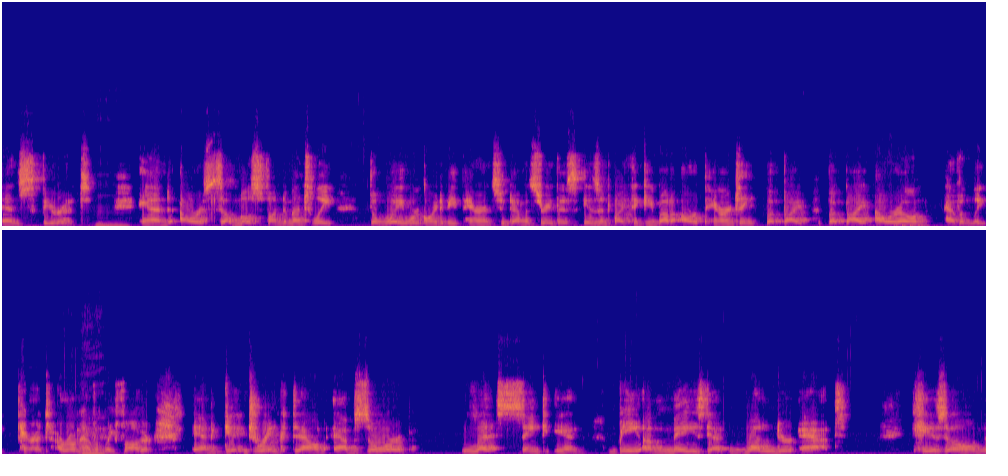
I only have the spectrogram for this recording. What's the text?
and Spirit. Mm-hmm. And our most fundamentally, the way we're going to be parents who demonstrate this isn't by thinking about our parenting, but by but by our own heavenly parent, our own yeah. heavenly Father, and get drink down, absorb, let sink in, be amazed at, wonder at His own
